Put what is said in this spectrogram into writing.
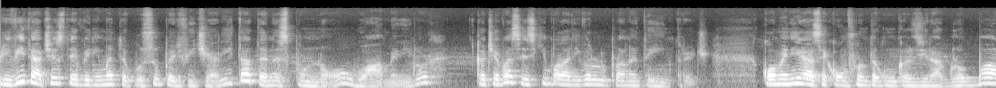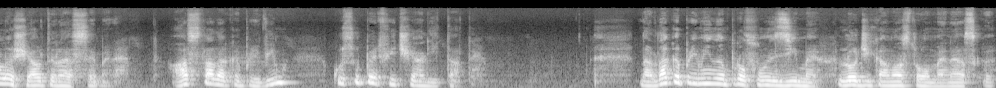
Privite aceste evenimente cu superficialitate, ne spun nouă, oamenilor, că ceva se schimbă la nivelul planetei întregi. Comenirea se confruntă cu încălzirea globală și altele asemenea. Asta dacă privim cu superficialitate. Dar dacă primind în profunzime logica noastră omenească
